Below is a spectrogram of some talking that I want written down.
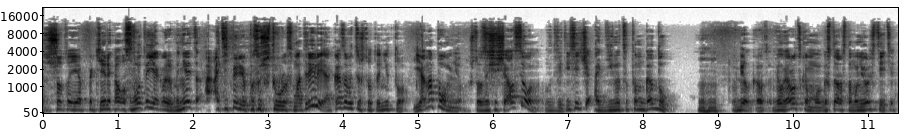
что-то я потерялся. Вот и я говорю, мне это, а теперь ее по существу рассмотрели, и оказывается что-то не то. Я напомню, что защищался он в 2011 году угу. в Белгородском государственном университете.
